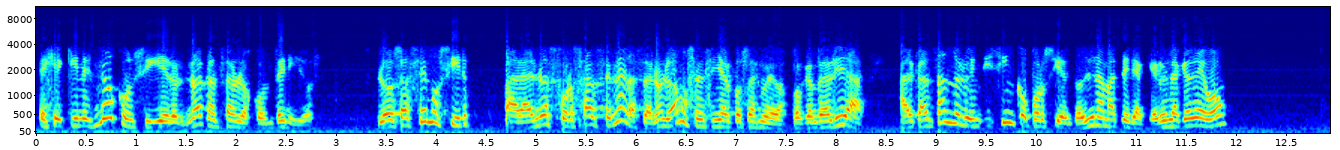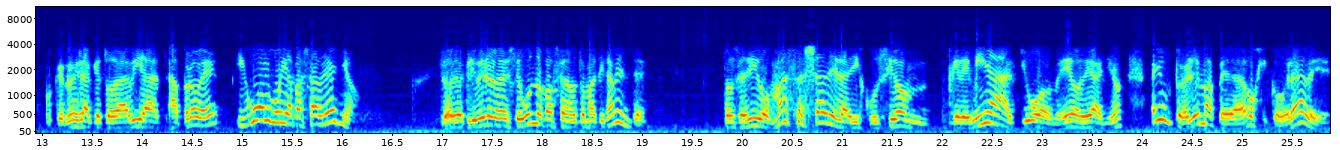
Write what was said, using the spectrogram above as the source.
es que quienes no consiguieron, no alcanzaron los contenidos, los hacemos ir para no esforzarse nada, o sea, no le vamos a enseñar cosas nuevas, porque en realidad alcanzando el 25% de una materia que no es la que debo, porque no es la que todavía aprobé, igual voy a pasar de año. Los de primero y los de segundo pasan automáticamente. Entonces digo, más allá de la discusión gremial que hubo a mediados de año, hay un problema pedagógico grave.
